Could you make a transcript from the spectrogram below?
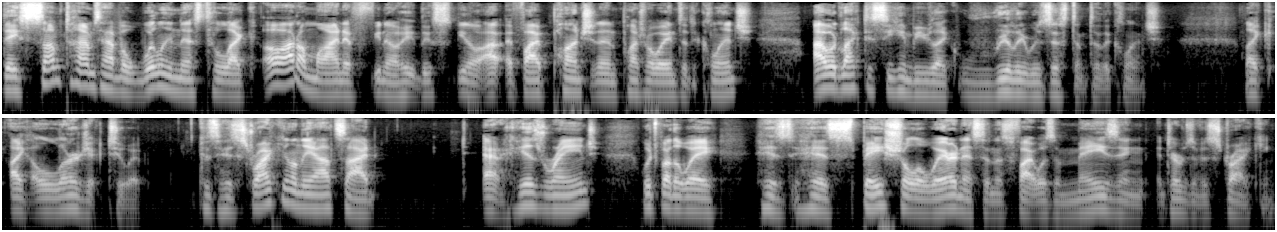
they sometimes have a willingness to like, oh, I don't mind if you know he, this, you know, if I punch and then punch my way into the clinch. I would like to see him be like really resistant to the clinch, like like allergic to it, because his striking on the outside at his range, which by the way, his his spatial awareness in this fight was amazing in terms of his striking.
